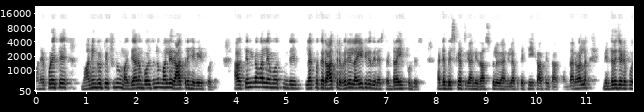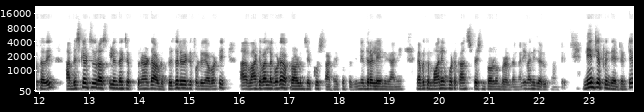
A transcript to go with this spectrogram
మనం ఎప్పుడైతే మార్నింగ్ టిఫిన్ మధ్యాహ్నం భోజనం మళ్ళీ రాత్రి హెవీ ఫుడ్. అవి తినడం వల్ల ఏమవుతుంది? లేకపోతే రాత్రి వెరీ లైట్గా తినేస్తారు డ్రై ఫుడ్ అంటే బిస్కెట్స్ కానీ రస్కులు కానీ లేకపోతే టీ కాఫీలు తాగుతాం. దానివల్ల నిద్ర చెడిపోతుంది. ఆ బిస్కెట్స్ రస్కులు ఇందాక చెప్తున్నట్టు ఆవిడ ప్రిజర్వేటివ్ ఫుడ్ కాబట్టి వాటి వల్ల కూడా ప్రాబ్లమ్స్ ఎక్కువ స్టార్ట్ అయిపోతుంది. నిద్రలేమి కానీ లేకపోతే మార్నింగ్ పూట కాన్స్టిపేషన్ ప్రాబ్లం పడడం కానీ ఇవన్నీ జరుగుతూ ఉంటాయి. నేను చెప్పింది ఏంటంటే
